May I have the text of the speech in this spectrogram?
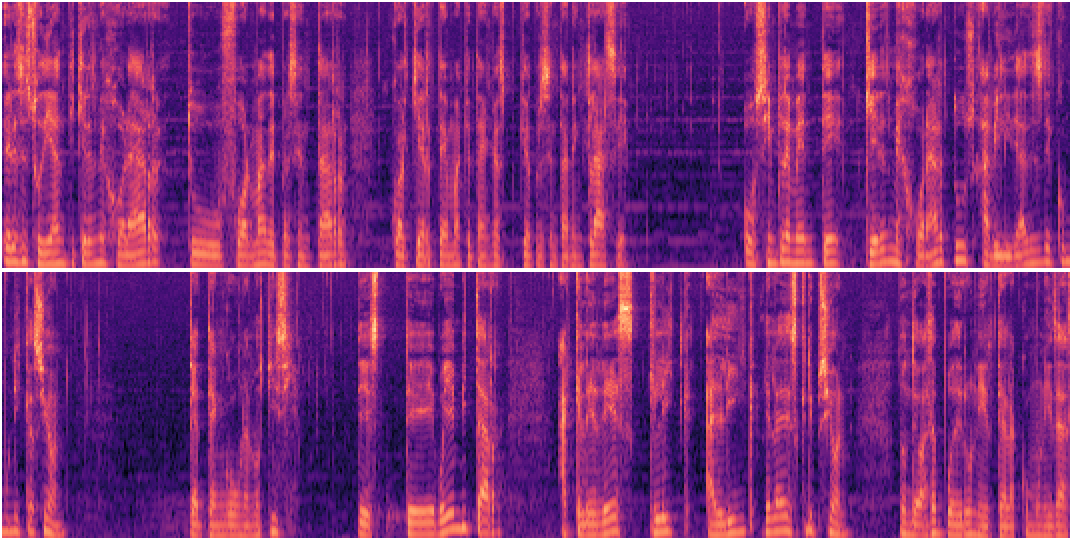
eres estudiante y quieres mejorar tu forma de presentar cualquier tema que tengas que presentar en clase, o simplemente quieres mejorar tus habilidades de comunicación, te tengo una noticia. Te, voy a invitar a que le des clic al link de la descripción donde vas a poder unirte a la comunidad.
